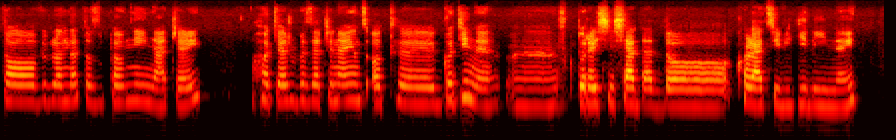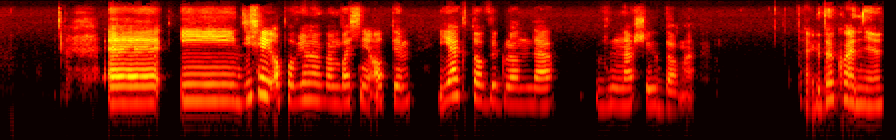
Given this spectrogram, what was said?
to wygląda to zupełnie inaczej. Chociażby zaczynając od e, godziny, e, w której się siada do kolacji wigilijnej. I dzisiaj opowiemy Wam właśnie o tym, jak to wygląda w naszych domach. Tak, dokładnie.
